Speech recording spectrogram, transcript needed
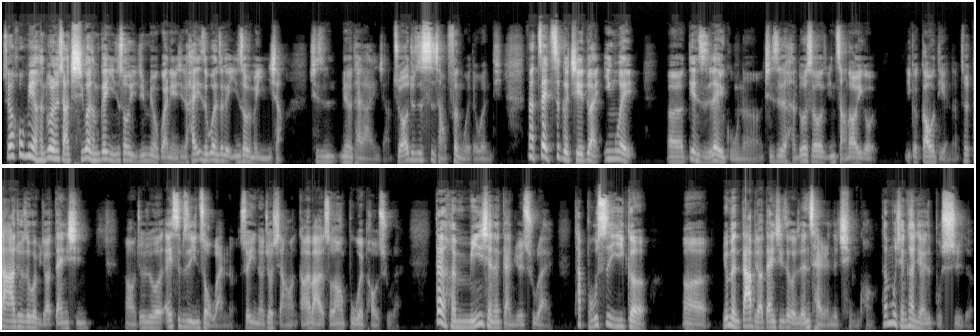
所以后面很多人想奇怪，怎么跟营收已经没有关联性，还一直问这个营收有没有影响？其实没有太大影响，主要就是市场氛围的问题。那在这个阶段，因为呃，电子类股呢，其实很多时候已经涨到一个一个高点了，就大家就是会比较担心啊、就是说，哎，是不是已经走完了？所以呢，就想赶快把手上的部位抛出来。但很明显的感觉出来，它不是一个呃，原本大家比较担心这个人踩人的情况，但目前看起来是不是的。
